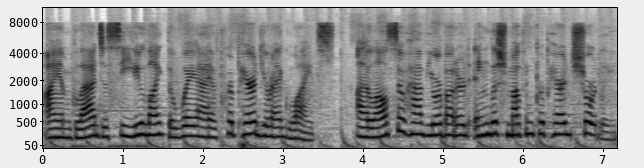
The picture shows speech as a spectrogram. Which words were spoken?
I am glad to see you like the way I have prepared your egg whites. I'll also have your buttered English muffin prepared shortly.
